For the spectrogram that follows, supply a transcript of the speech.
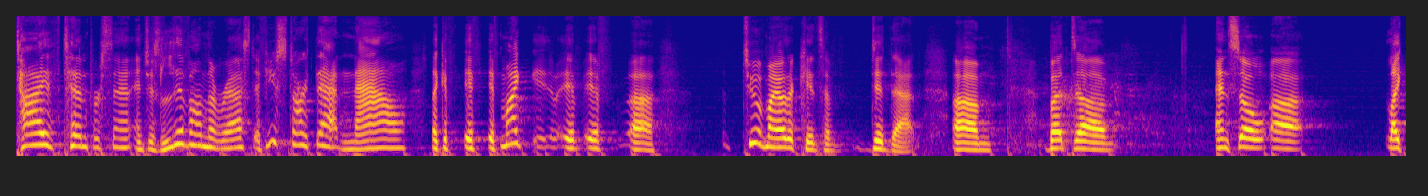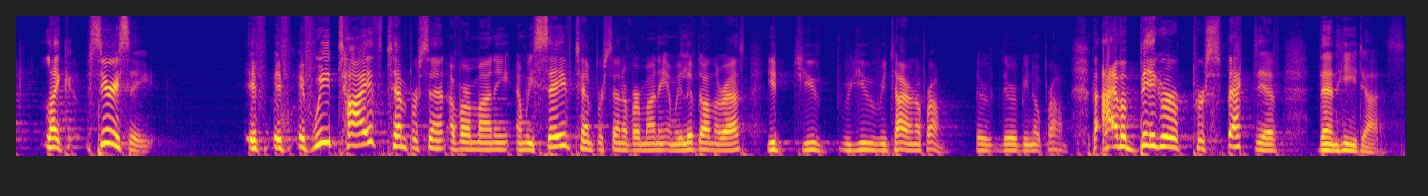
tithe 10%, and just live on the rest, if you start that now, like if, if, if my, if, if uh, two of my other kids have did that. Um, but, uh, and so, uh, like, like, seriously, if, if, if we tithe 10% of our money and we save 10% of our money and we lived on the rest, you, you, you retire no problem. There, there would be no problem. But I have a bigger perspective than he does.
